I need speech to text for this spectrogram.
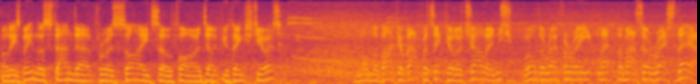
Well, he's been the standout for his side so far, don't you think, Stewart? And on the back of that particular challenge, will the referee let the matter rest there?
